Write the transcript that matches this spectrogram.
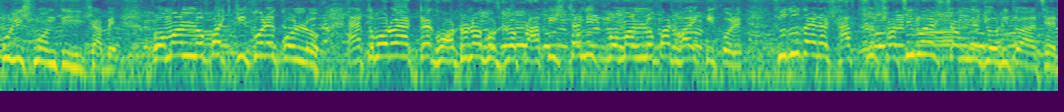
পুলিশ মন্ত্রী হিসাবে। প্রমাণ লোপাট কি করে করল? এত বড় একটা ঘটনা ঘটলো, প্রাতিষ্ঠানিক প্রমাণ লোপাট হয় কি করে? শুধু তাই না, স্বাস্থ্য সচিবের সঙ্গে জড়িত আছেন।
